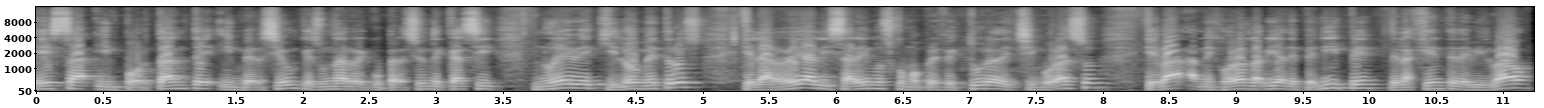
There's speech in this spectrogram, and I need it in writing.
esa importante inversión, que es una recuperación de casi 9 kilómetros, que la realizaremos como prefectura de Chimborazo, que va a mejorar la vía de Penipe, de la gente de Bilbao,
